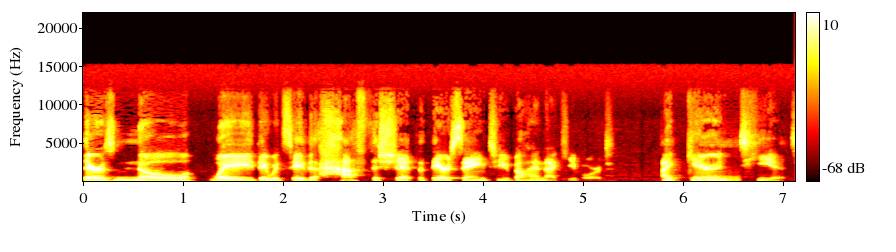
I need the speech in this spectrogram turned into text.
there's no way they would say that half the shit that they are saying to you behind that keyboard. I mm-hmm. guarantee it.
